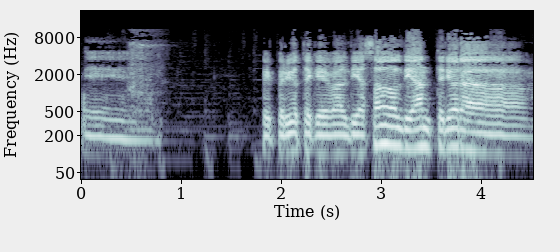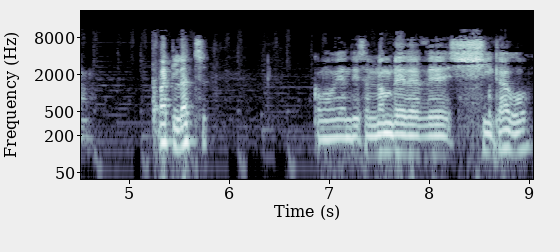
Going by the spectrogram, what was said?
Eh, el periodo que va el día sábado, el día anterior a Backlash. Como bien dice el nombre, desde Chicago.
